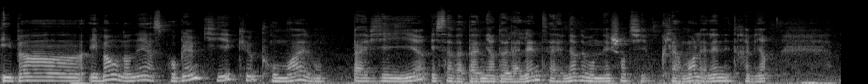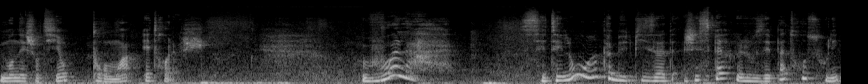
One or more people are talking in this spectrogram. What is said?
eh ben, eh ben, on en est à ce problème qui est que pour moi, elles vont pas vieillir et ça va pas venir de la laine, ça va venir de mon échantillon. Clairement, la laine est très bien. Mon échantillon, pour moi, est trop lâche. Voilà C'était long hein, comme épisode. J'espère que je vous ai pas trop saoulé.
